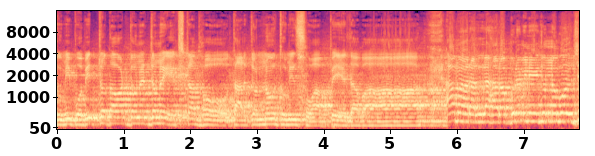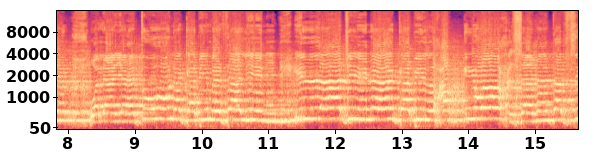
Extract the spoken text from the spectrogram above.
তুমি পবিত্রতা অর্জনের জন্য এক্সট্রা ধো তার জন্য তুমি সোয়াব পেয়ে যাবা। আমার আল্লাহ রাব্বুল আমিন এই জন্য বলছেন, ওয়ালা ইয়াতুনাকা বিমাসালিন ইল্লা জিনাকা বিল হাক্কি ওয়া আহসানা তাফসীরা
